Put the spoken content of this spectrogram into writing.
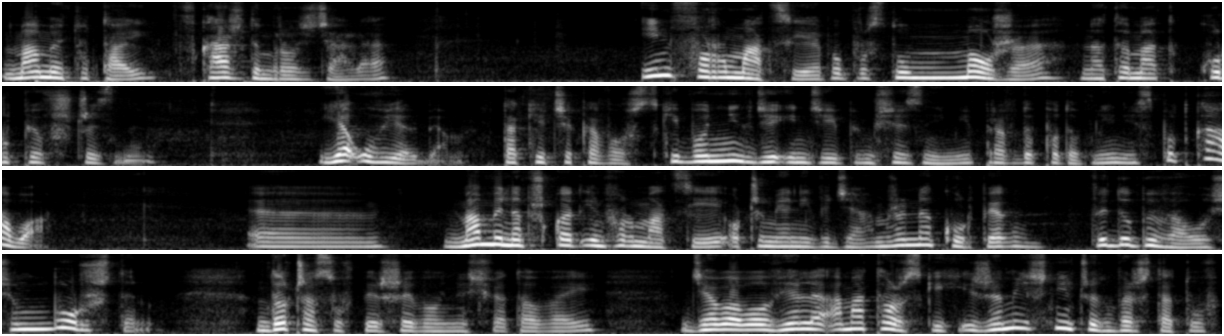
mamy tutaj w każdym rozdziale informacje, po prostu morze na temat kurpiowszczyzny. Ja uwielbiam takie ciekawostki, bo nigdzie indziej bym się z nimi prawdopodobnie nie spotkała. Mamy na przykład informację, o czym ja nie wiedziałam, że na kurpiach wydobywało się bursztyn. Do czasów I wojny światowej działało wiele amatorskich i rzemieślniczych warsztatów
